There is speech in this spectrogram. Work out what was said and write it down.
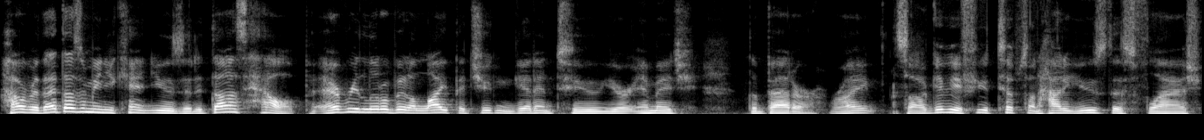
However, that doesn't mean you can't use it. It does help. Every little bit of light that you can get into your image, the better, right? So I'll give you a few tips on how to use this flash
